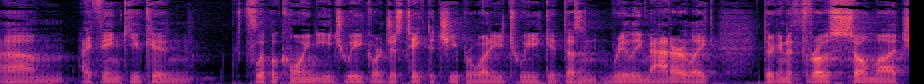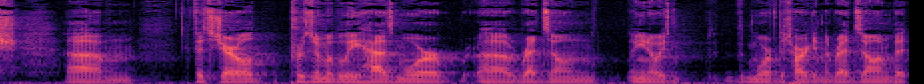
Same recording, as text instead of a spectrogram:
Um, I think you can flip a coin each week or just take the cheaper one each week. It doesn't really matter. Like they're going to throw so much. Um, Fitzgerald presumably has more uh, red zone, you know, he's more of the target in the red zone, but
